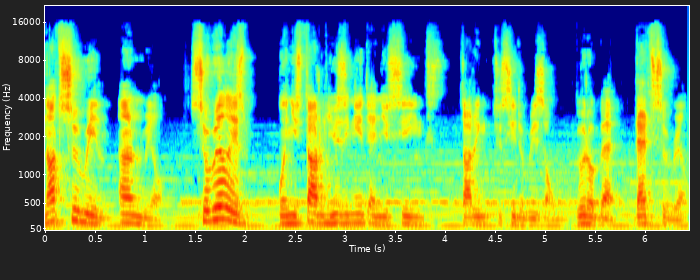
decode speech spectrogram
not surreal, unreal. Surreal is when you start using it and you see starting to see the result, good or bad. That's surreal.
